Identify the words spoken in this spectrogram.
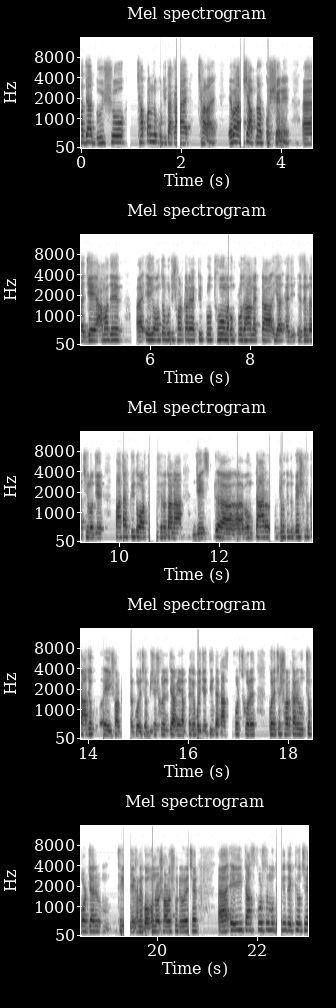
হাজার দুইশো ছাপ্পান্ন কোটি টাকায় ছাড়ায়। এবার আসি আপনার কোশ্চেনে যে আমাদের এই অন্তর্বর্তী সরকারের একটি প্রথম এবং প্রধান একটা এজেন্ডা ছিল যে পাচারকৃত অর্থ ফেরত আনা, যে এবং তার জন্য কিন্তু বেশ কিছু কাজও এই সরকার করেছে বিশেষ করে যদি আমি আপনাকে বলি যে, তিনটা টাস্ক ফোর্স করে, করেছে সরকারের উচ্চ পর্যায়ের থেকে, যেখানে গভর্নর সরাসরি রয়েছেন। এই টাস্ক ফোর্সের মধ্যে কিন্তু একটি হচ্ছে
